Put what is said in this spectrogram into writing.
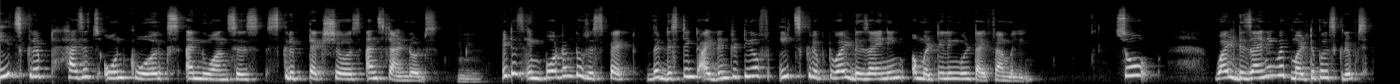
Each script has its own quirks and nuances, script textures, and standards. It is important to respect the distinct identity of each script while designing a multilingual type family. So, while designing with multiple scripts,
